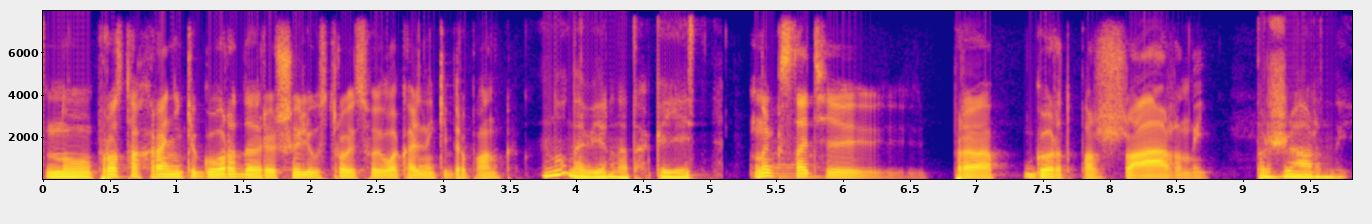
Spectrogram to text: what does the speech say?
Ну, просто охранники города решили устроить свой локальный киберпанк. Ну, наверное, так и есть. Ну, кстати, про город Пожарный. Пожарный.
